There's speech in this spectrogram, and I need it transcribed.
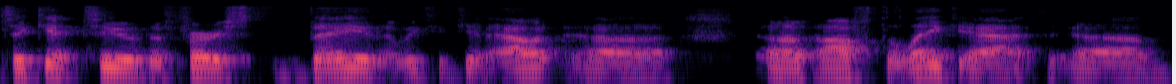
to get to the first bay that we could get out uh, uh, off the lake at, um,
